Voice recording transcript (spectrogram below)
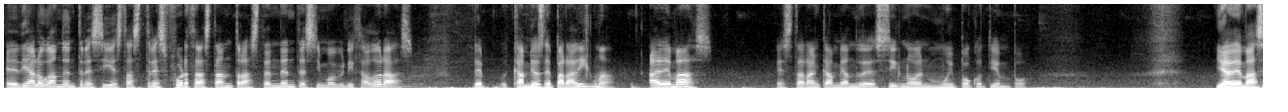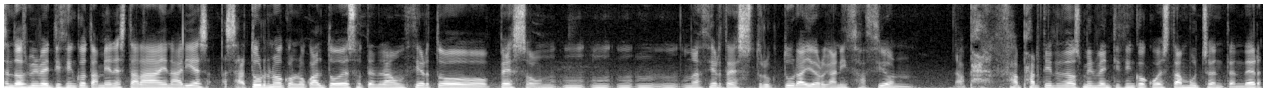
eh, dialogando entre sí estas tres fuerzas tan trascendentes y movilizadoras de cambios de paradigma, además estarán cambiando de signo en muy poco tiempo. Y además en 2025 también estará en Aries Saturno, con lo cual todo eso tendrá un cierto peso, una cierta estructura y organización. A partir de 2025 cuesta mucho entender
